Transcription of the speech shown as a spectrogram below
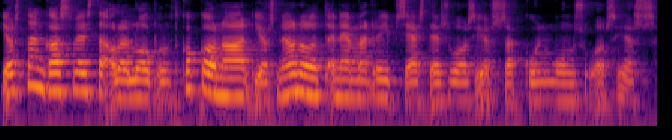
Jostain kasveista olen luopunut kokonaan, jos ne on ollut enemmän ripsiäisten suosiossa kuin mun suosiossa.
